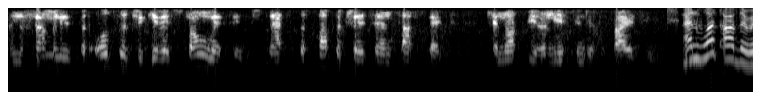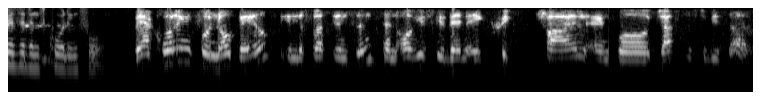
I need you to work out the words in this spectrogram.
and the families, but also to give a strong message that the perpetrator and suspect cannot be released into society. And what are the residents calling for? They are calling for no bail in the first instance, and obviously then a quick trial and for justice to be served.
